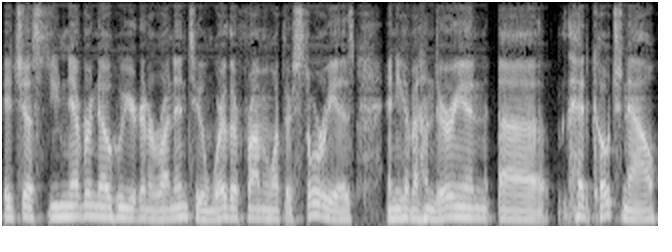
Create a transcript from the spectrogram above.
It's just you never know who you're going to run into and where they're from and what their story is. And you have a Honduran uh, head coach now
